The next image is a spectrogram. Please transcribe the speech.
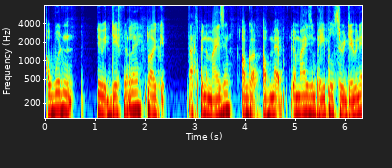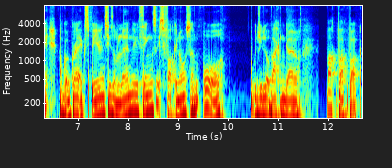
I wouldn't do it differently. Like, that's been amazing. I've got, I've met amazing people through doing it. I've got great experiences. I've learned new things. It's fucking awesome. Or would you look back and go, fuck, fuck, fuck,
